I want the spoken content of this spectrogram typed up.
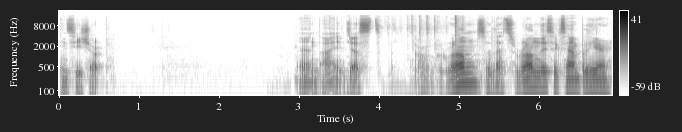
in C Sharp. And I just run, so let's run this example here.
